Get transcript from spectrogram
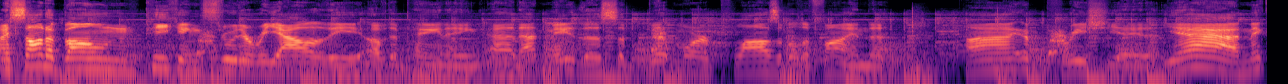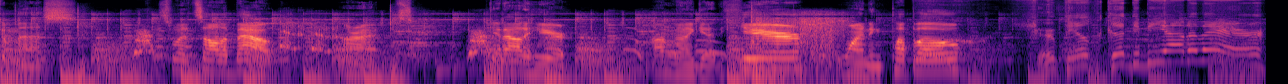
I saw the bone peeking through the reality of the painting. Uh, that made this a bit more plausible to find. I appreciate it. Yeah, make a mess. That's what it's all about. Alright, get out of here. I'm gonna get here. Whining puppo. Sure feels good to be out of there.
